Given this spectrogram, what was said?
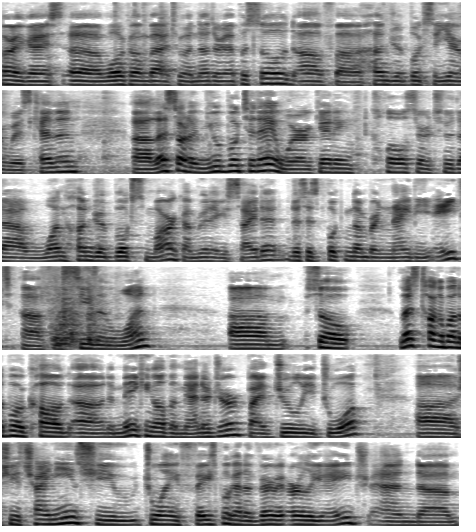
All right, guys. Uh, welcome back to another episode of uh, 100 Books a Year with Kevin. Uh, let's start a new book today. We're getting closer to that 100 books mark. I'm really excited. This is book number 98 uh, for season one. Um, so let's talk about a book called uh, The Making of a Manager by Julie Zhuo. Uh, she's Chinese. She joined Facebook at a very early age and um,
